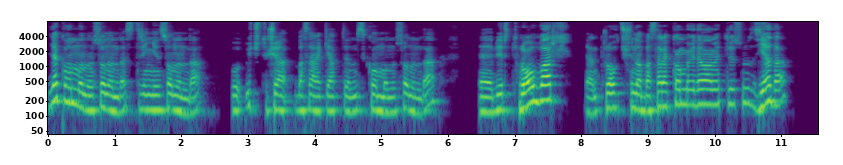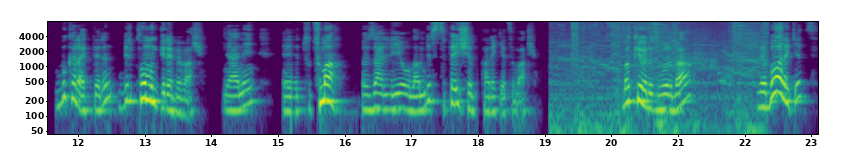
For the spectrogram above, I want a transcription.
ya kombonun sonunda, stringin sonunda bu 3 tuşa basarak yaptığımız kombonun sonunda e, bir throw var. Yani throw tuşuna basarak komboyu devam ettiriyorsunuz ya da bu karakterin bir command grab'i var. Yani e, tutma özelliği olan bir special hareketi var. Bakıyoruz burada. Ve bu hareket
